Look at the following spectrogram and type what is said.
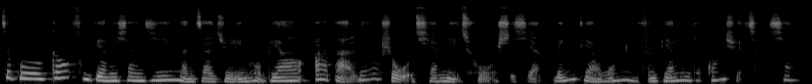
这部高分辨率相机能在距离目标二百六十五千米处实现零点五米分辨率的光学成像，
